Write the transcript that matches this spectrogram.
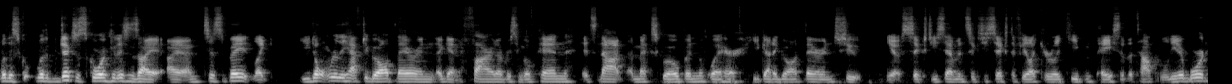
with the with the projected scoring conditions, I, I anticipate like you don't really have to go out there and again fire at every single pin. It's not a Mexico Open where you got to go out there and shoot you know 67, 66 to feel like you're really keeping pace at the top of the leaderboard.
